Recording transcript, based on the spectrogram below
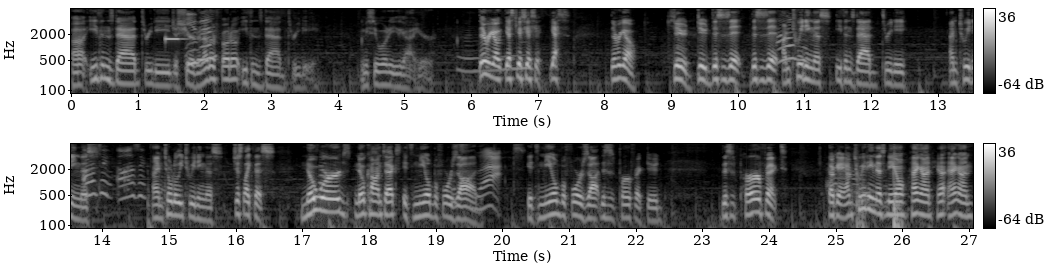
Uh, Ethan's dad 3D just shared Ethan? another photo. Ethan's dad 3D. Let me see what he got here. There we go. Yes, yes, yes, yes, yes. There we go. Dude, dude, this is it. This is it. I'm tweeting this. Ethan's dad 3D. I'm tweeting this. I'm totally tweeting this. Just like this. No words, no context. It's Neil before Zod. It's Neil before Zod. This is perfect, dude. This is perfect. Okay, I'm tweeting this, Neil. Hang on, hang on.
